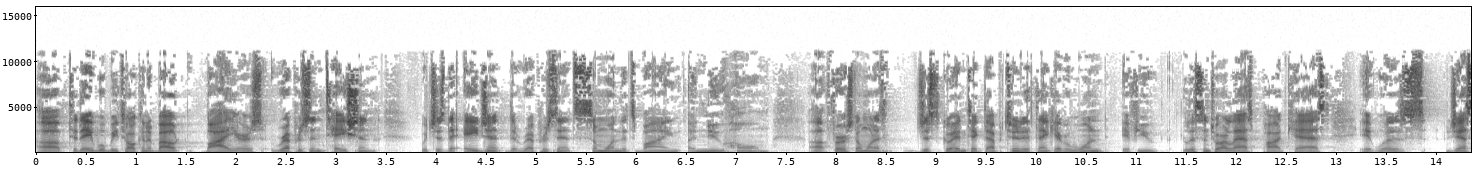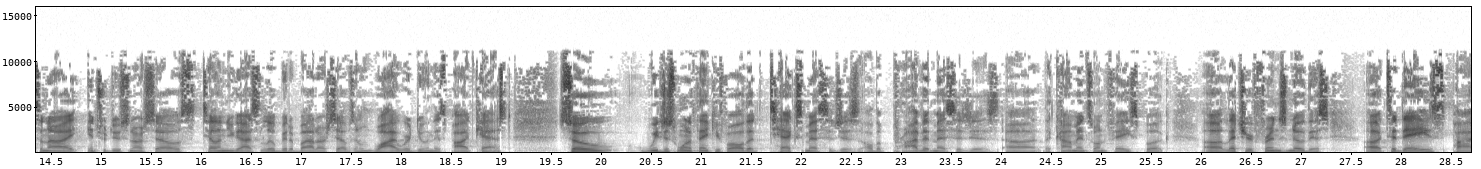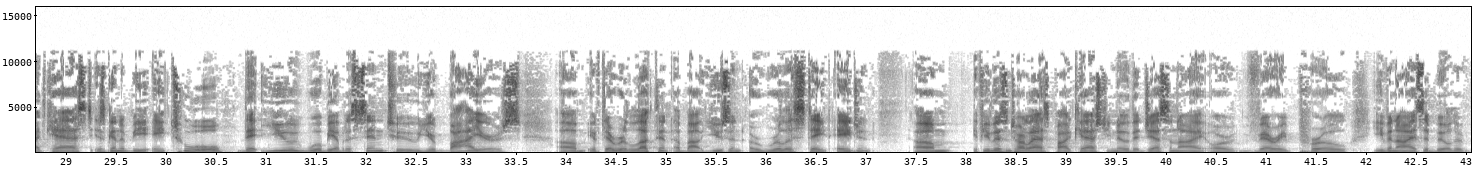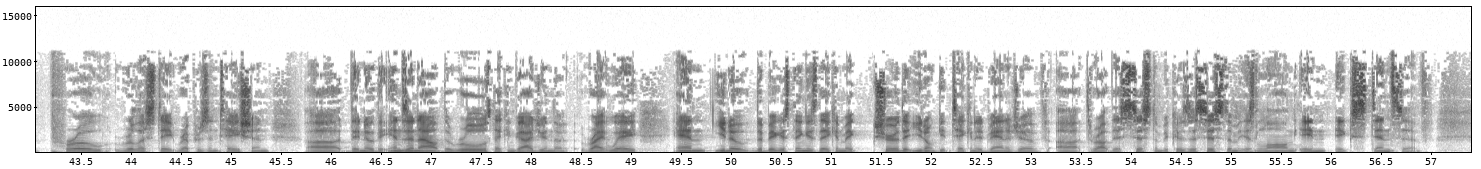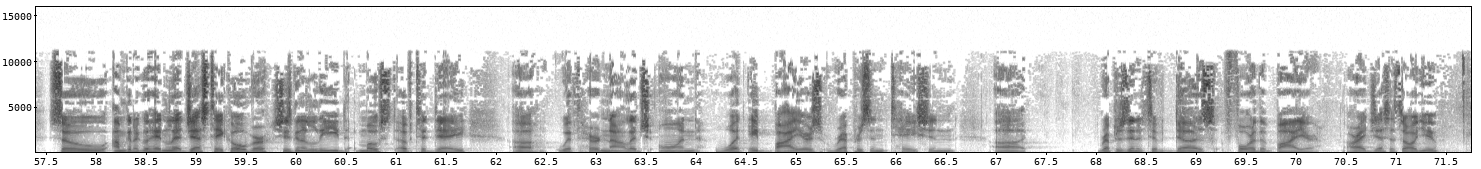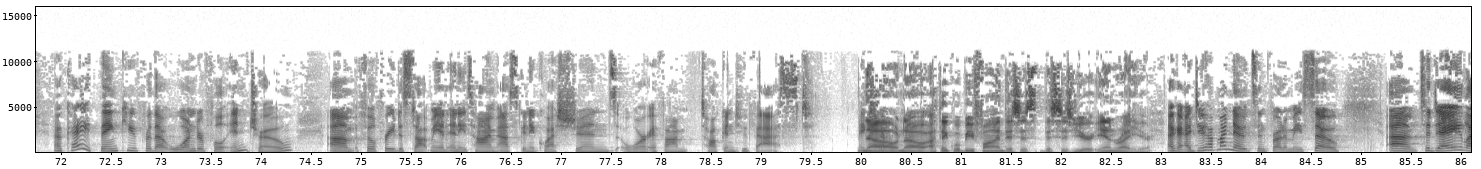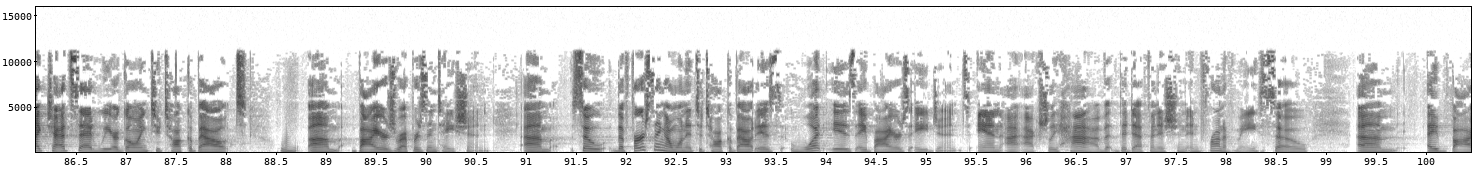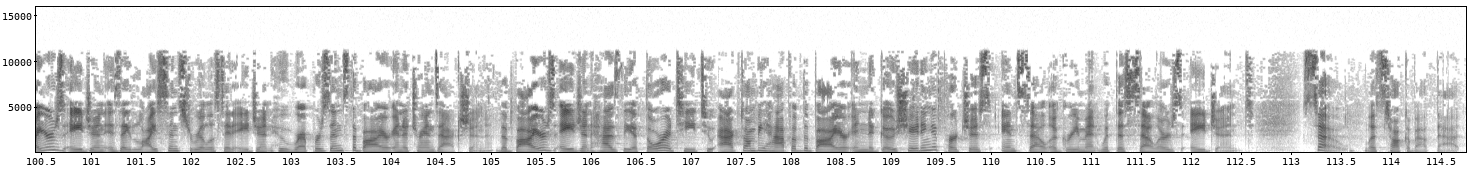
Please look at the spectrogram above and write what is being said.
Uh, today we'll be talking about buyer's representation, which is the agent that represents someone that's buying a new home. Uh, first, I want to just go ahead and take the opportunity to thank everyone. If you listened to our last podcast, it was Jess and I introducing ourselves, telling you guys a little bit about ourselves and why we're doing this podcast. So we just want to thank you for all the text messages, all the private messages, uh, the comments on Facebook. Uh, let your friends know this. Uh, today's podcast is going to be a tool that you will be able to send to your buyers um, if they're reluctant about using a real estate agent. Um, if you listen to our last podcast, you know that Jess and I are very pro, even I as a builder, pro real estate representation. Uh, they know the ins and out, the rules. They can guide you in the right way. And, you know, the biggest thing is they can make sure that you don't get taken advantage of uh, throughout this system because this system is long and extensive. So I'm going to go ahead and let Jess take over. She's going to lead most of today uh, with her knowledge on what a buyer's representation uh, representative does for the buyer. All right, Jess, it's all you. Okay, thank you for that wonderful intro. Um, feel free to stop me at any time, ask any questions, or if I'm talking too fast. No, sure. no, I think we'll be fine. This is this is your end right here. Okay, I do have my notes in front of me. So um, today, like Chad said, we are going to talk about um, buyer's representation. Um, so the first thing I wanted to talk about is what is a buyer's agent, and I actually have the definition in front of me. So. Um, a buyer's agent is a licensed real estate agent who represents the buyer in a transaction. The buyer's agent has the authority to act on behalf of the buyer in negotiating a purchase and sell agreement with the seller's agent. So let's talk about that.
